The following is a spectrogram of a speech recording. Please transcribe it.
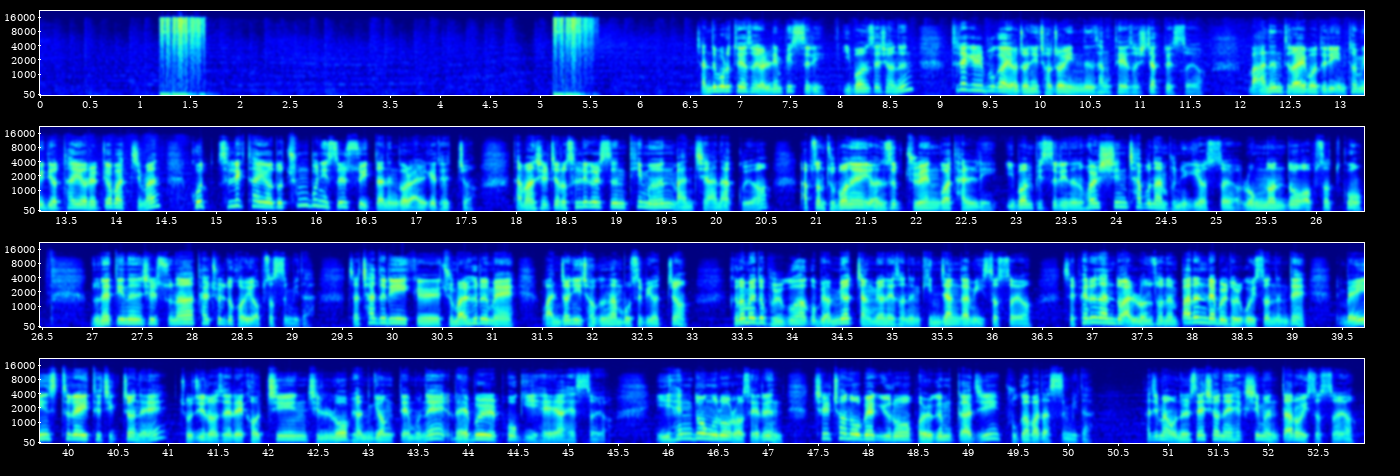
잔드보르트에서 열린 P3 이번 세션은 트랙 일부가 여전히 젖어 있는 상태에서 시작됐어요. 많은 드라이버들이 인터미디어 타이어를 껴봤지만 곧 슬릭 타이어도 충분히 쓸 수 있다는 걸 알게 됐죠. 다만 실제로 슬릭을 쓴 팀은 많지 않았고요. 앞선 두 번의 연습 주행과 달리 이번 P3는 훨씬 차분한 분위기였어요. 롱런도 없었고 눈에 띄는 실수나 탈출도 거의 없었습니다. 자, 차들이 그 주말 흐름에 완전히 적응한 모습이었죠. 그럼에도 불구하고 몇몇 장면에서는 긴장감이 있었어요. 제 페르난도 알론소는 빠른 랩을 돌고 있었는데 메인 스트레이트 직전에 조지 러셀의 거친 진로 변경 때문에 랩을 포기해야 했어요. 이 행동으로 러셀은 7,500유로 벌금까지 부과받았습니다. 하지만 오늘 세션의 핵심은 따로 있었어요.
